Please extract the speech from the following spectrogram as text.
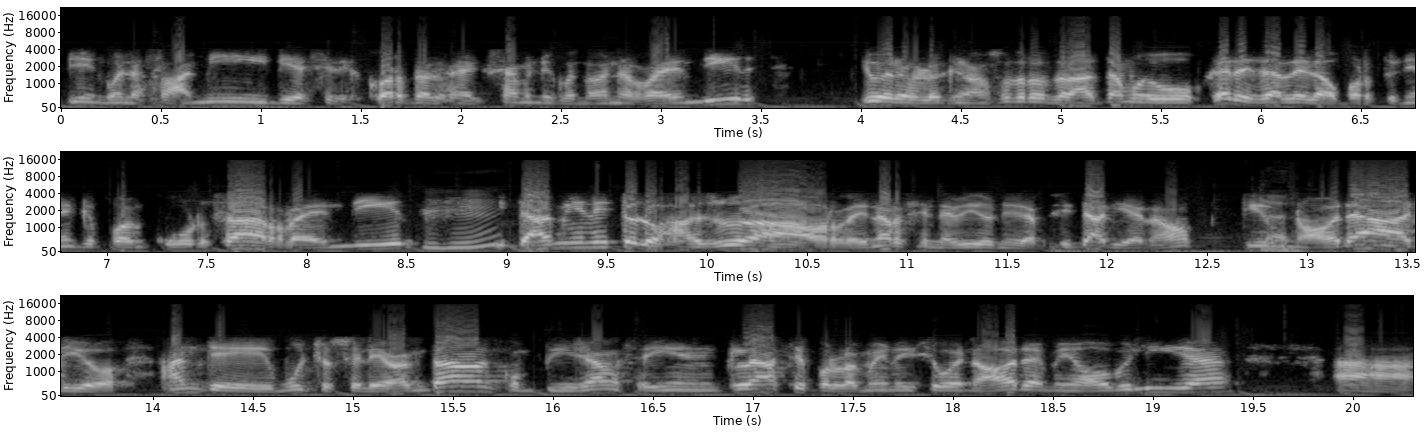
bien con la familia, se les cortan los exámenes cuando van a rendir. Y bueno, lo que nosotros tratamos de buscar es darle la oportunidad que puedan cursar, rendir, y también esto los ayuda a ordenarse en la vida universitaria, ¿no? Tiene un horario, antes muchos se levantaban con pijamas ahí en clase, por lo menos dice, bueno, ahora me obliga a,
